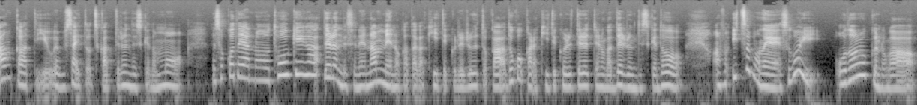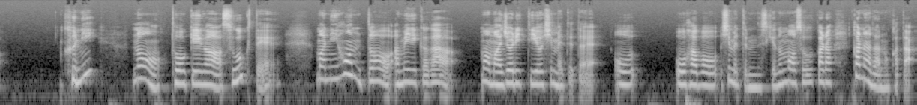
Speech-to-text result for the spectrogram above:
アンカーっていうウェブサイトを使ってるんですけどもそこであの統計が出るんですね。何名の方が聞いてくれるとかどこから聞いてくれてるっていうのが出るんですけどあのいつもねすごい驚くのが国の統計がすごくて、まあ、日本とアメリカが、まあ、マジョリティを占めてて大大幅を占めてるんですけどもそこからカナダの方、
